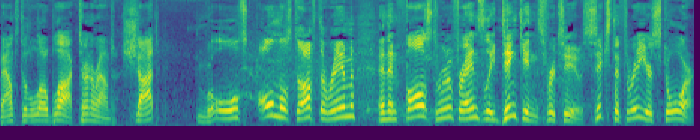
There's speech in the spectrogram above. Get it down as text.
bounce to the low block, turnaround shot, rolls almost off the rim and then falls through for Ensley Dinkins for two. Six to three, your score.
